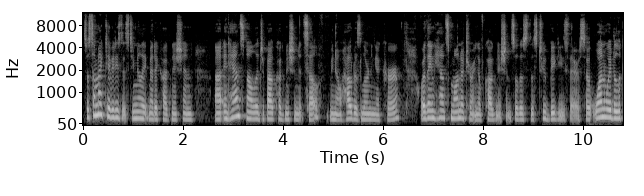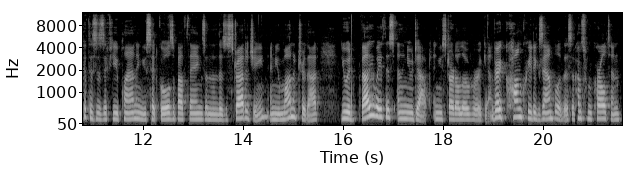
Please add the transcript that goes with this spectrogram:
So some activities that stimulate metacognition uh, enhance knowledge about cognition itself, you know, how does learning occur, or they enhance monitoring of cognition. So there's those two biggies there. So one way to look at this is if you plan and you set goals about things and then there's a strategy and you monitor that, you would evaluate this and then you adapt and you start all over again. A very concrete example of this, it comes from Carlton,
